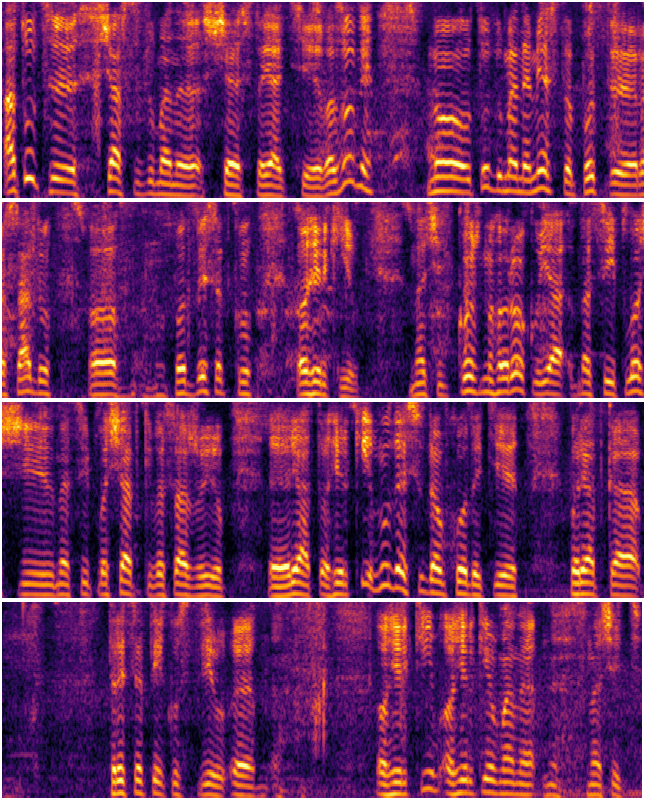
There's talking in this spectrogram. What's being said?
А тут е, часто у мене ще стоять е, вазони, але тут у мене місто під е, розсаду, під висадку огірків. Значить, кожного року я на цій площі, на цій площадці висаджую е, ряд огірків. Ну, десь сюди входить е, порядка 30 кустів е, огірків. Огірки в мене значить,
